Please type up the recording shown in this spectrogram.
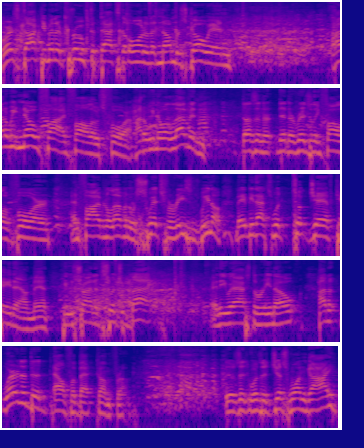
Where's documented proof that that's the order that numbers go in? How do we know five follows four? How do we know eleven doesn't didn't originally follow four and five and eleven were switched for reasons we know? Maybe that's what took JFK down, man. He was trying to switch it back, and he asked the you how did, where did the alphabet come from? Was it, was it just one guy?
